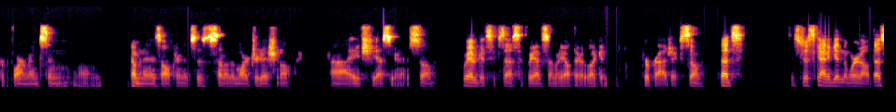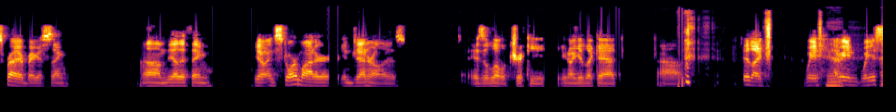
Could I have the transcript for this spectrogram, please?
performance and um, coming in as alternates to some of the more traditional uh, HDS units. So we have good success if we have somebody out there looking for projects. So that's it's just kind of getting the word out. That's probably our biggest thing. Um, the other thing, you know, in stormwater in general is is a little tricky. You know, you look at um, it like waste. Yeah. I mean, waste.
